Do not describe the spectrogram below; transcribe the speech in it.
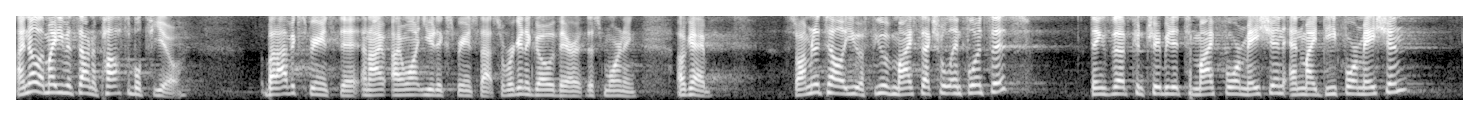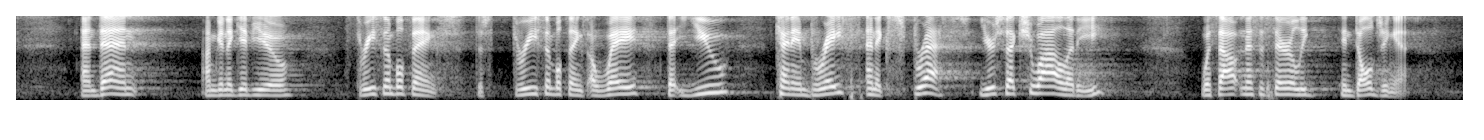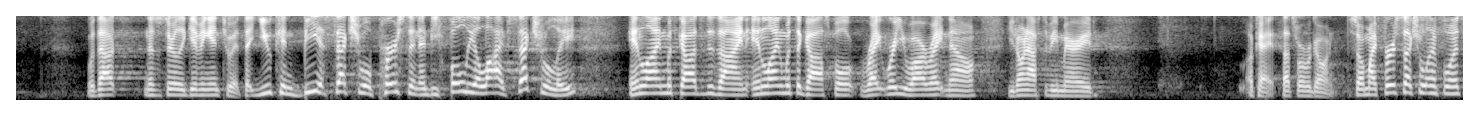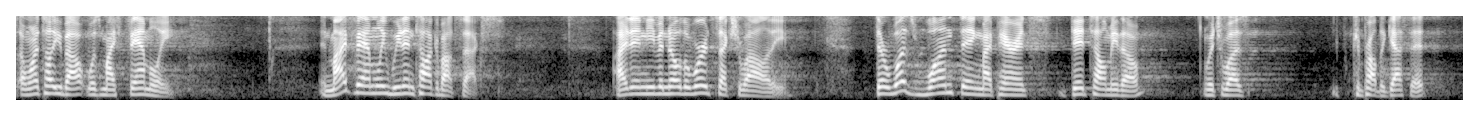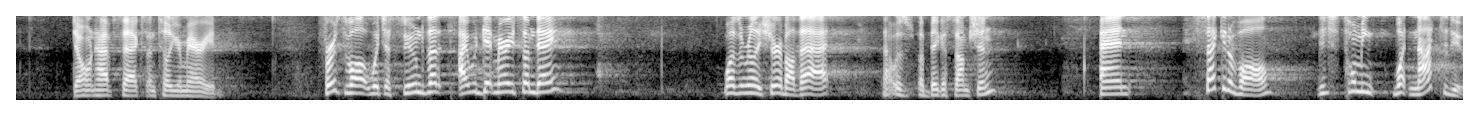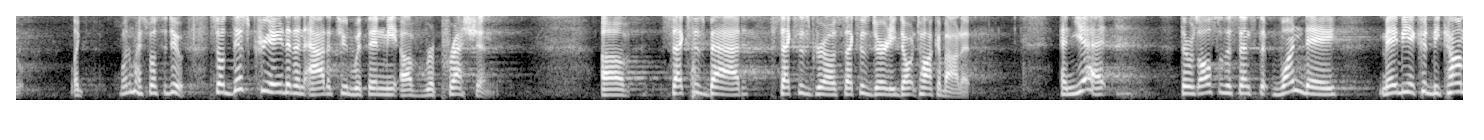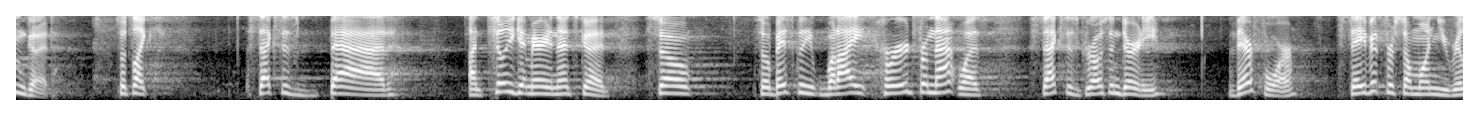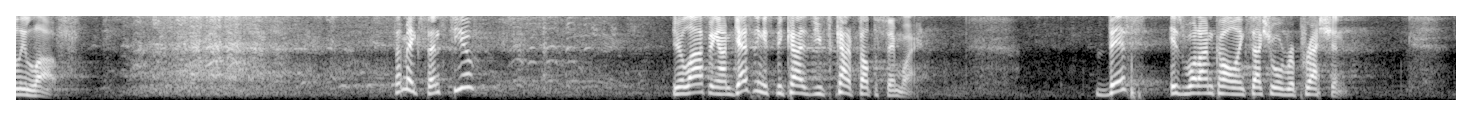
I know that might even sound impossible to you, but I've experienced it, and I, I want you to experience that. So we're going to go there this morning. Okay, so I'm going to tell you a few of my sexual influences, things that have contributed to my formation and my deformation. And then I'm going to give you three simple things, just three simple things, a way that you can embrace and express your sexuality without necessarily indulging it, without necessarily giving into it. That you can be a sexual person and be fully alive sexually in line with God's design, in line with the gospel, right where you are right now. You don't have to be married. Okay, that's where we're going. So, my first sexual influence I want to tell you about was my family. In my family, we didn't talk about sex. I didn't even know the word sexuality. There was one thing my parents did tell me, though, which was you can probably guess it don't have sex until you're married. First of all, which assumed that I would get married someday. Wasn't really sure about that. That was a big assumption. And second of all, they just told me what not to do. Like, what am I supposed to do? So, this created an attitude within me of repression of sex is bad, sex is gross, sex is dirty, don't talk about it. And yet, there was also the sense that one day, maybe it could become good. So, it's like sex is bad until you get married and then it's good. So, so basically, what I heard from that was sex is gross and dirty, therefore, save it for someone you really love. Does that make sense to you? You're laughing. I'm guessing it's because you've kind of felt the same way. This is what I'm calling sexual repression.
